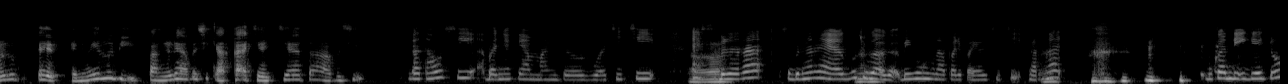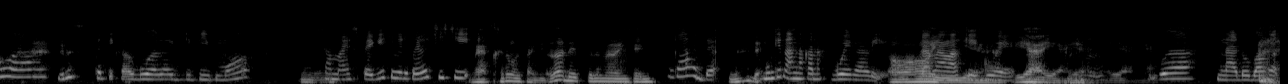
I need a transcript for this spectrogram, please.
Lu eh anyway lu dipanggilnya apa sih? Kakak Cece atau apa sih nggak tahu sih banyak yang manggil gue cici. Eh Eh, sebenarnya sebenarnya ya gue juga agak bingung kenapa dipanggil cici. Karena bukan di IG doang. Terus? Ketika gue lagi di mall Hmm. sama SPG juga dipanggil cici. Nah sekarang lu tanya lu ada film yang Chinese nggak ada. Nggak ada? Mungkin anak-anak gue kali oh karena iya. laki gue. Iya iya iya Hmm. iya iya. Gue menado banget.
